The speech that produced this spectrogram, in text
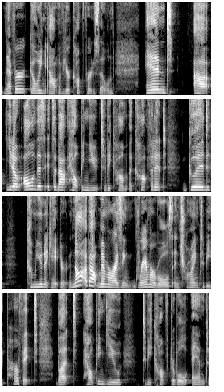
never going out of your comfort zone. And uh, you know, all of this, it's about helping you to become a confident, good communicator, not about memorizing grammar rules and trying to be perfect, but helping you to be comfortable and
